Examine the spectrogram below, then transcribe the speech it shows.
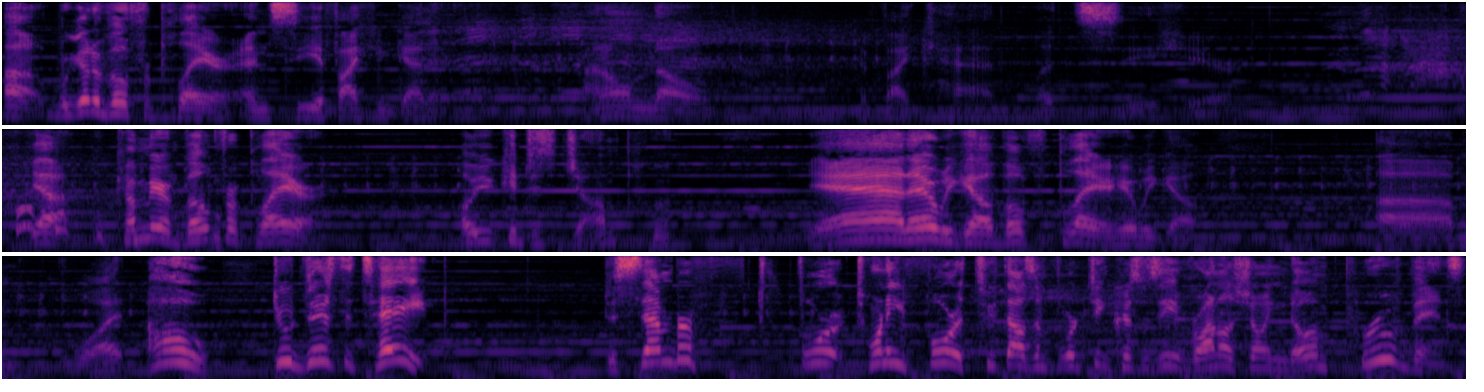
Uh, we're gonna vote for player and see if I can get it. I don't know if I can. Let's see here. Yeah, come here, vote for player. Oh, you could just jump. yeah, there we go. Vote for player. Here we go. Um, what? Oh, dude, there's the tape. December 4, 24th, 2014, Christmas Eve. Ronald showing no improvements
